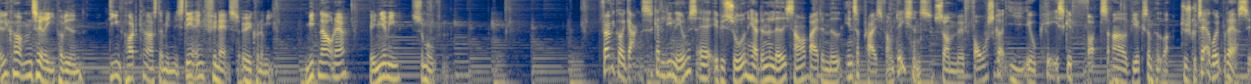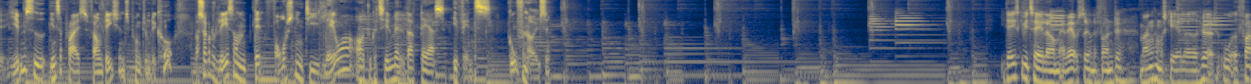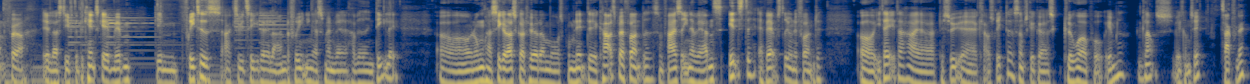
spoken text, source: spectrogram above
Velkommen til Rig på Viden, din podcast om investering, finans og økonomi. Mit navn er Benjamin Somofen. Før vi går i gang, så skal det lige nævnes, at episoden her den er lavet i samarbejde med Enterprise Foundations, som øh, forsker i europæiske fondsejede virksomheder. Du skal tage og gå ind på deres øh, hjemmeside enterprisefoundations.dk, og så kan du læse om den forskning, de laver, og du kan tilmelde dig deres events. God fornøjelse. Dag skal vi tale om erhvervsdrivende fonde. Mange har måske allerede hørt ordet fond før, eller stiftet bekendtskab med dem gennem fritidsaktiviteter eller andre foreninger, som man har været en del af. Og nogen har sikkert også godt hørt om vores prominente Carlsbergfondet, som faktisk er en af verdens ældste erhvervsdrivende fonde. Og i dag der har jeg besøg af Claus Richter, som skal gøre os klogere på emnet. Claus, velkommen til. Tak for det.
